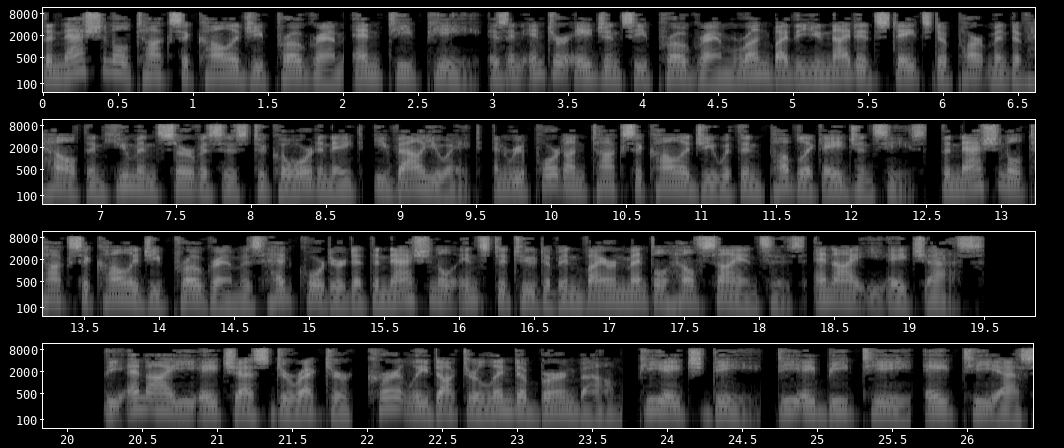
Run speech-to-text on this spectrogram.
The National Toxicology Program is an interagency program run by the United States Department of Health and Human Services to coordinate, evaluate, and report on toxicology within public agencies. The National Toxicology Program is headquartered at the National Institute of Environmental Health Sciences The NIEHS director, currently Dr. Linda Birnbaum, Ph.D., DABT, ATS,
